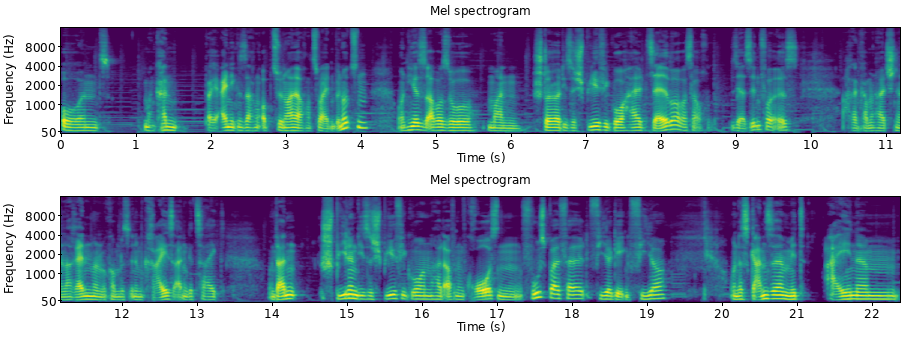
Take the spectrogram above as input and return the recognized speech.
Und man kann bei einigen Sachen optional auch einen zweiten benutzen. Und hier ist es aber so, man steuert diese Spielfigur halt selber, was auch sehr sinnvoll ist. Ach, dann kann man halt schneller rennen, man bekommt das in einem Kreis angezeigt. Und dann spielen diese Spielfiguren halt auf einem großen Fußballfeld, 4 gegen 4. Und das Ganze mit einem,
